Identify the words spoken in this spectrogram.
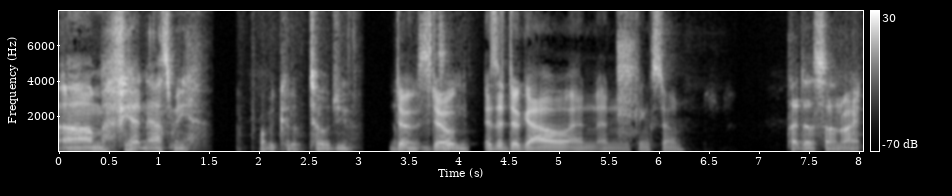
Um, if you hadn't asked me, I probably could have told you. Do, Do, is it Dogao and and Kingstone? That does sound right.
